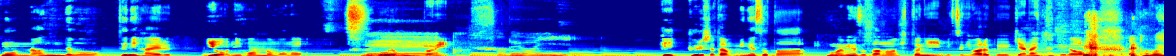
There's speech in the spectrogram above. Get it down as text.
もう何でも手に入るよ、日本のもの。すごい本当に。あそれはいいびっくりした。多分ミネソタ、ごめん、ミネソタの人に別に悪く言う気はないんだけど、多分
